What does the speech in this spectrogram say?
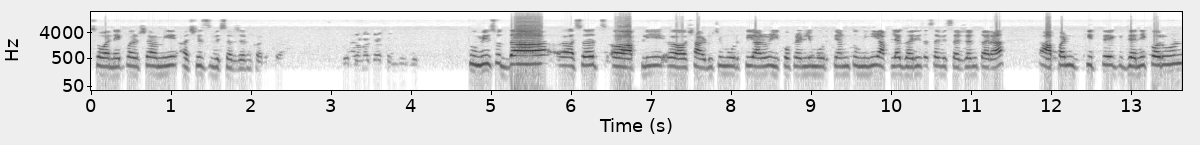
सो अनेक वर्ष आम्ही अशीच विसर्जन करतोय. लोकांना काय संदेश देतो? तुम्ही सुद्धा असंच आपली शाडूची मूर्ती आणून इको फ्रेंडली मूर्ती आणून तुम्हीही आपल्या घरीच असं विसर्जन करा. आपण कित्येक जेणेकरून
